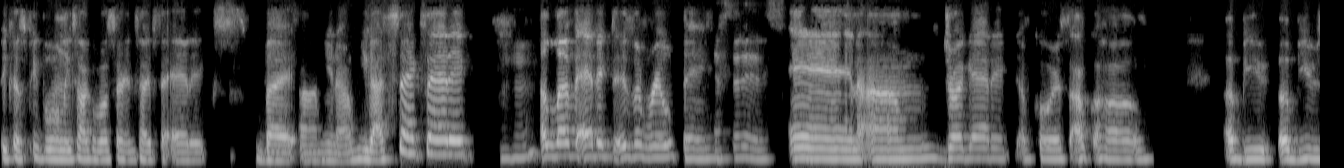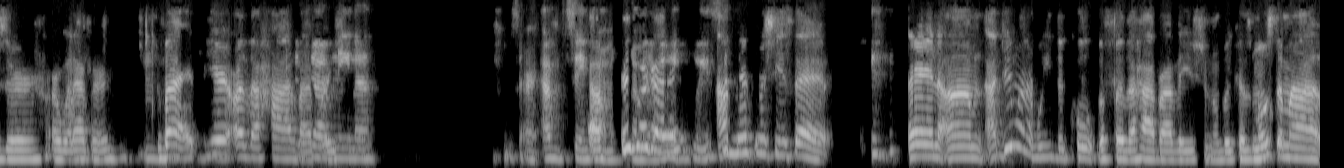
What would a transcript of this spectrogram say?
because people only talk about certain types of addicts. But um, you know, you got sex addict. Mm-hmm. A love addict is a real thing. Yes, it is. And um, drug addict, of course, alcohol, abu- abuser or whatever. Mm-hmm. But here are the high Good vibrations. Job, Nina. Sorry, I'm saying uh, okay. please. I meant what she said. and um, I do want to read the quote before the high vibrational because most of my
